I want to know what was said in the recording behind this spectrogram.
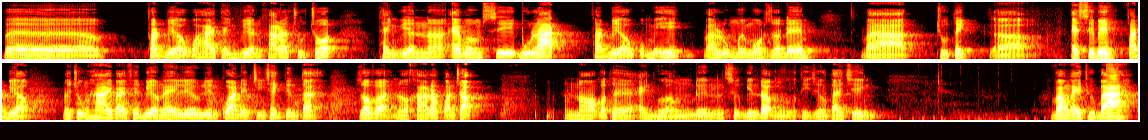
về phát biểu của hai thành viên khá là chủ chốt. Thành viên ờ, FOMC Bullard phát biểu của Mỹ vào lúc 11 giờ đêm và chủ tịch ờ, uh, ECB phát biểu. Nói chung hai bài phát biểu này đều liên quan đến chính sách tiền tệ. Do vậy nó khá là quan trọng. Nó có thể ảnh hưởng đến sự biến động của thị trường tài chính. Vào ngày thứ ba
